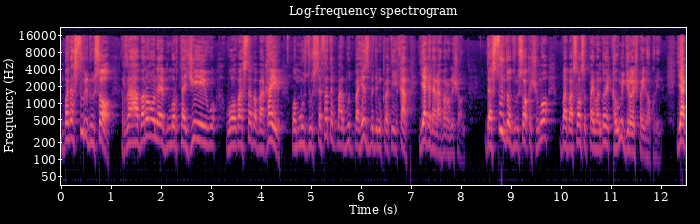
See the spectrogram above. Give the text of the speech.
با دستور روسا رهبران مرتجی و وابسته به غیر و مزدور صفت مربوط به حزب دموکراتیک غرب یک در رهبرانشان دستور داد روسا که شما به بساس پیوندهای قومی گرایش پیدا کنید یک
